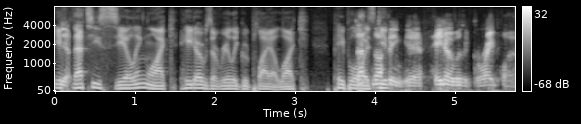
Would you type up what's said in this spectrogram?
if Yep. that's his ceiling, like Hedo was a really good player. Like people that's always give. Yeah, Hedo was a great player.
